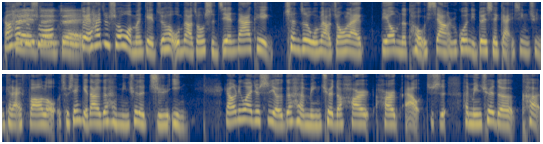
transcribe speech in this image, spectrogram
然后他就说，对，他就说我们给最后五秒钟时间，大家可以趁这五秒钟来点我们的头像。如果你对谁感兴趣，你可以来 follow。首先给到一个很明确的指引，然后另外就是有一个很明确的 hard hard out，就是很明确的 cut。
